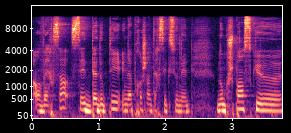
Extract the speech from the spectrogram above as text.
envers ça, c'est d'adopter une approche intersectionnelle. Donc je pense que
